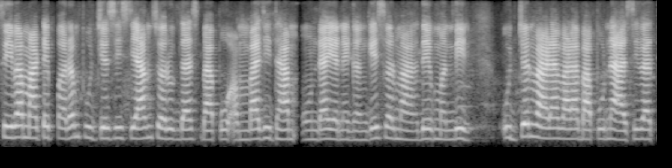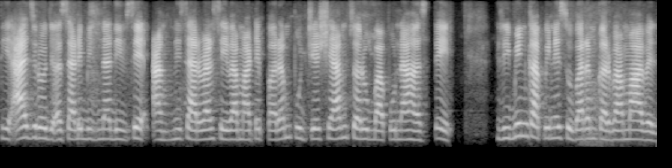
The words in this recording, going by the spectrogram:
સેવા માટે પરમ પૂજ્ય શ્રી શ્યામ સ્વરૂપદાસ બાપુ, અંબાજી ધામ, ઊંડાઈ અને ગંગેશ્વર મહાદેવ મંદિર ઉજ્જનવાળાવાળા બાપુના આશીર્વાદથી આજ રોજ અષાઢી બીજના દિવસે આંખની સારવાર સેવા માટે પરમ પૂજ્ય શ્યામ સ્વરૂપ બાપુના હસ્તે રિબિન કાપીને શુભારંભ કરવામાં આવેલ.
